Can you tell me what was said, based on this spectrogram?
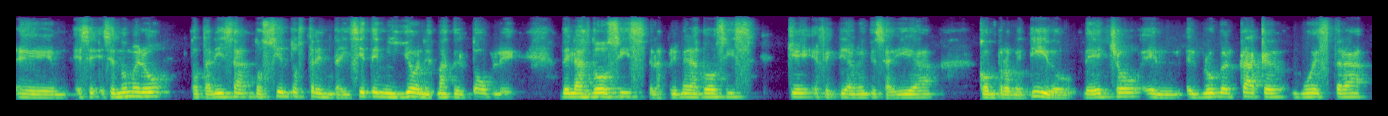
eh, ese número totaliza 237 millones, más del doble de las dosis, de las primeras dosis que efectivamente se había comprometido. De hecho, el, el Bloomberg Tracker muestra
